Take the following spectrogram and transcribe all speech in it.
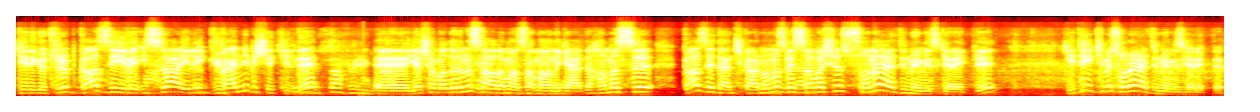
geri götürüp Gazze'yi ve İsrail'i güvenli bir şekilde e, yaşamalarını sağlama zamanı geldi. Hamas'ı Gazze'den çıkarmamız ve savaşı sona erdirmemiz gerekli. 7 Ekim'i sona erdirmemiz gerekli.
